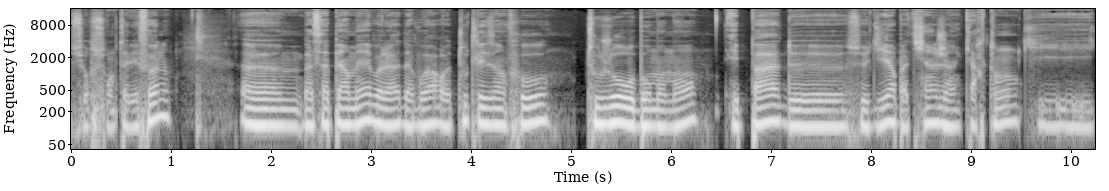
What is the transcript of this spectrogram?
sur son téléphone, bah, ça permet voilà, d'avoir toutes les infos toujours au bon moment et pas de se dire bah tiens j'ai un carton qui,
